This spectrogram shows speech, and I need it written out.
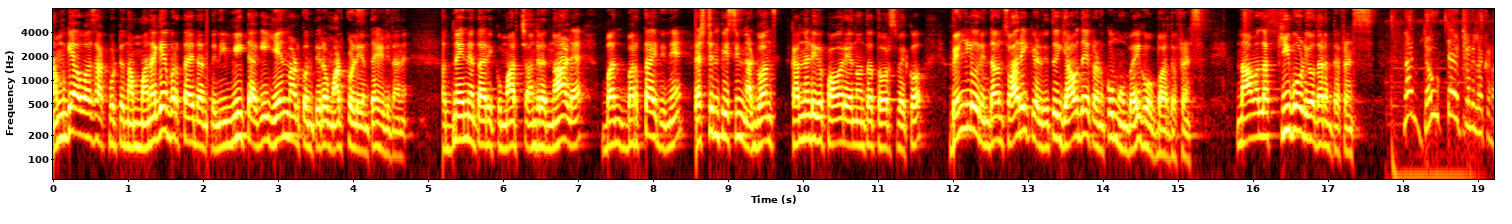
ನಮಗೆ ಆವಾಜ್ ಹಾಕ್ಬಿಟ್ಟು ನಮ್ಮ ಮನೆಗೆ ಬರ್ತಾ ಇದ್ದಂತೆ ನೀವು ಮೀಟಾಗಿ ಏನು ಮಾಡ್ಕೊತೀರೋ ಮಾಡ್ಕೊಳ್ಳಿ ಅಂತ ಹೇಳಿದ್ದಾನೆ ಹದಿನೈದನೇ ತಾರೀಕು ಮಾರ್ಚ್, ಅಂದರೆ ನಾಳೆ ಬಂದು ಬರ್ತಾ ಇದ್ದೀನಿ. Rest in peace in advance Kannadiga power ಏನು ಅಂತ ತೋರಿಸ್ಬೇಕು. ಬೆಂಗಳೂರಿಂದ ಒಂದು ಸಾರಿ ಕೇಳಿದಿತ್ತು, ಯಾವುದೇ ಕಾರಣಕ್ಕೂ ಮುಂಬೈಗೆ ಹೋಗಬಾರ್ದು ಫ್ರೆಂಡ್ಸ್ ನಾವೆಲ್ಲ ಕೀಬೋರ್ಡ್ ಯೋಧರಂತೆ ಫ್ರೆಂಡ್ಸ್ ನಾನು ಡೌಟೇ ಇಟ್ಕೊಂಡಿಲ್ಲ ಕಣ.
